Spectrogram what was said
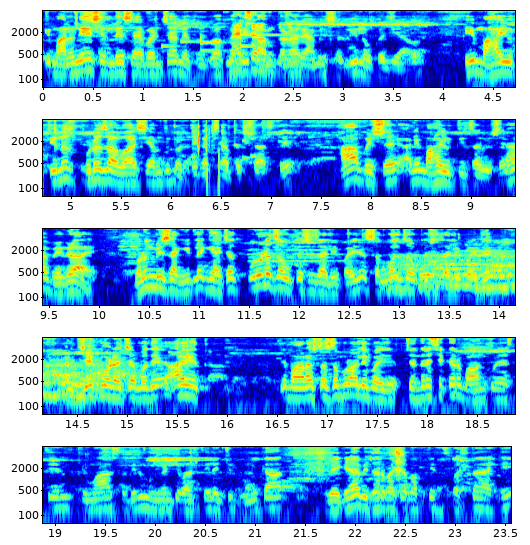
की माननीय शिंदे साहेबांच्या नेतृत्वाखाली काम करणारे आम्ही सगळी लोक जी आहोत ही महायुतीनंच पुढं जावं अशी आमची प्रत्येकाची अपेक्षा असते. हा विषय आणि महायुतीचा विषय हा वेगळा आहे. म्हणून मी सांगितलं की ह्याच्यात पूर्ण चौकशी झाली पाहिजे सखोल चौकशी झाली पाहिजे. आणि जे कोण ह्याच्यामध्ये आहेत ते महाराष्ट्रासमोर आले पाहिजे. चंद्रशेखर बावनकुळे असतील किंवा सुधीर मुनगंटीवार असतील यांची भूमिका वेगळ्या विदर्भाच्या बाबतीत स्पष्ट आहे.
